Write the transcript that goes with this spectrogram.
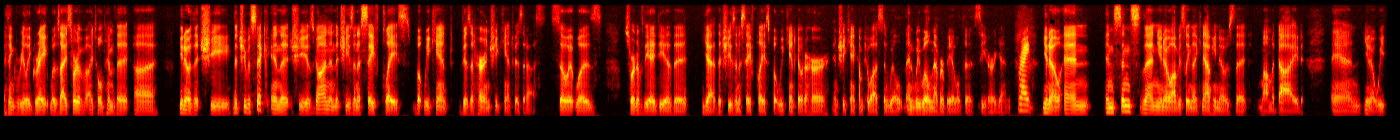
I think really great was I sort of I told him that uh you know that she that she was sick and that she is gone and that she's in a safe place but we can't visit her and she can't visit us. So it was sort of the idea that yeah that she's in a safe place but we can't go to her and she can't come to us and we'll and we will never be able to see her again Right. you know and and since then you know obviously like now he knows that mama died and you know we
